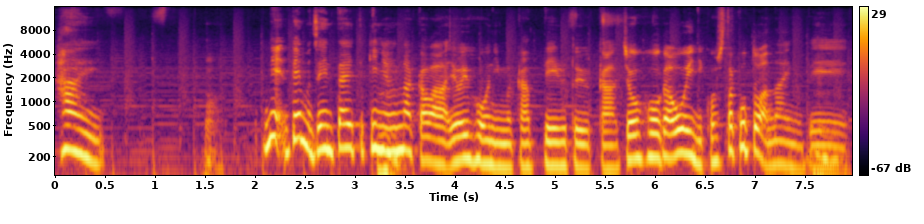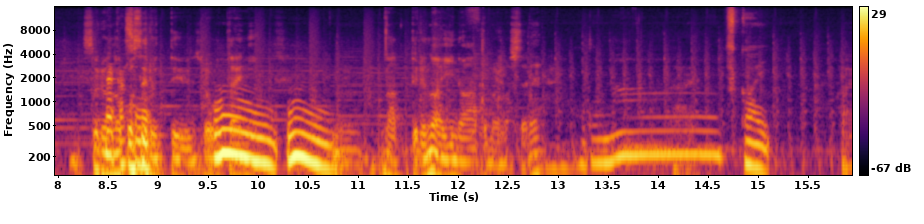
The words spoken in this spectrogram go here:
はい。まあね、でも全体的に世の中は良い方に向かっているというか、情報が多いに越したことはないので、それを残せるっていう状うん態に、うんうん。なってるのはいいなと思いましたね、なるほどな、深い。はい、今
